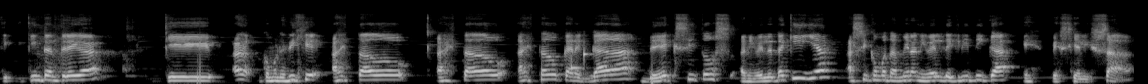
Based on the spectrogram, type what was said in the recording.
eh, quinta entrega que, ah, como les dije, ha estado, ha, estado, ha estado cargada de éxitos a nivel de taquilla, así como también a nivel de crítica especializada.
